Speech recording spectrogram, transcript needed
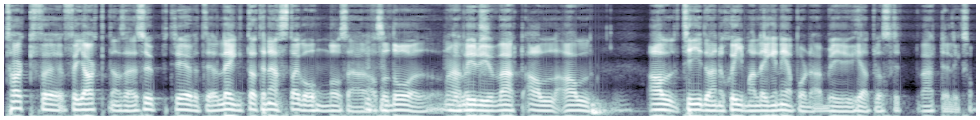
tack för, för jakten, så här, supertrevligt, jag längtar till nästa gång och så här. Alltså då, då blir det ju värt all, all, all tid och energi man lägger ner på det där blir ju helt plötsligt värt det liksom.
